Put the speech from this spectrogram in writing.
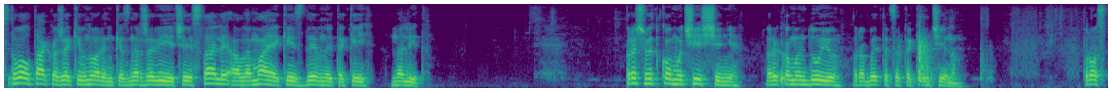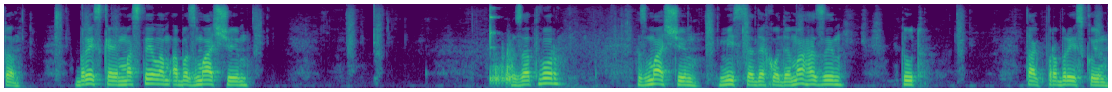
Ствол також, як і в норінки, з нержавіючої сталі, але має якийсь дивний такий наліт. При швидкому чищенні рекомендую робити це таким чином. Просто бризкаємо мастилом або змащуємо затвор, змащуємо місце, де ходить магазин. Тут так пробризкуємо.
